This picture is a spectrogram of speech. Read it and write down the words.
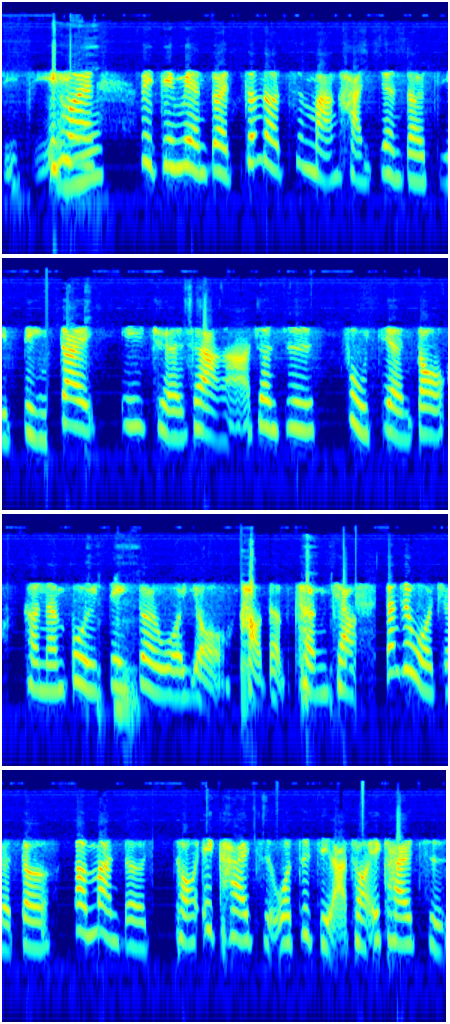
积极，因为毕竟面对真的是蛮罕见的疾病，在医学上啊，甚至复健都可能不一定对我有好的成效。但是我觉得，慢慢的从一开始，我自己啊，从一开始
